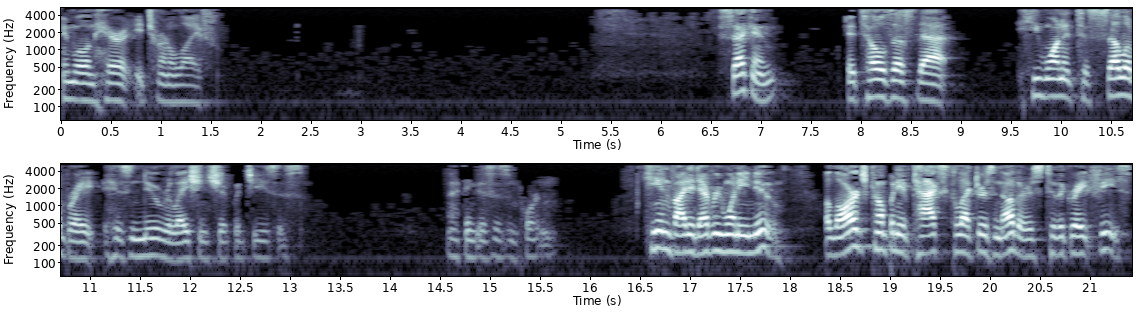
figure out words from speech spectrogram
and will inherit eternal life. Second, it tells us that he wanted to celebrate his new relationship with Jesus. I think this is important. He invited everyone he knew a large company of tax collectors and others to the great feast.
